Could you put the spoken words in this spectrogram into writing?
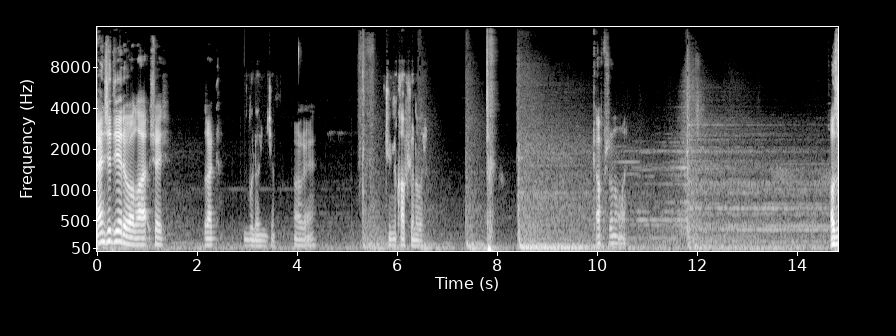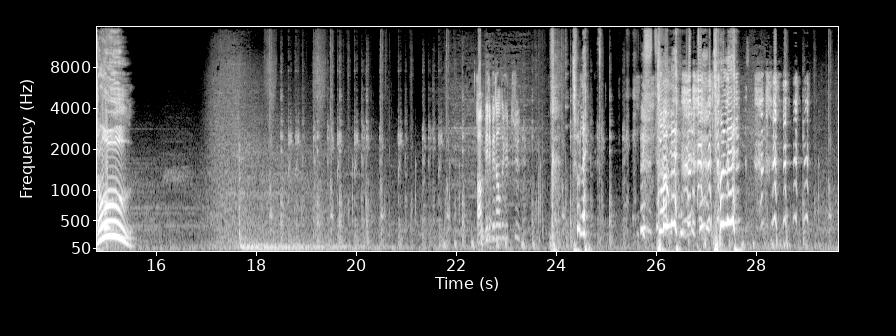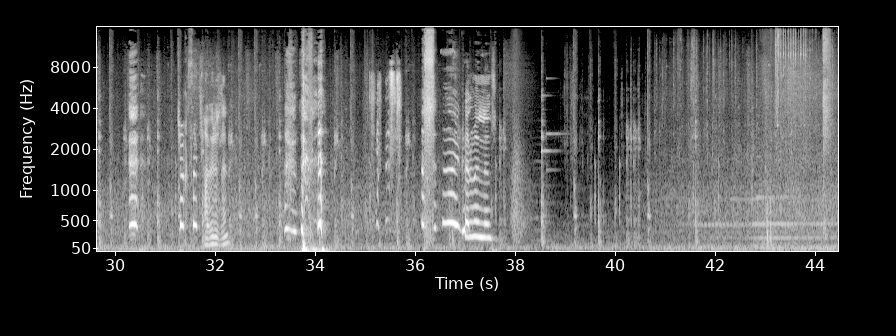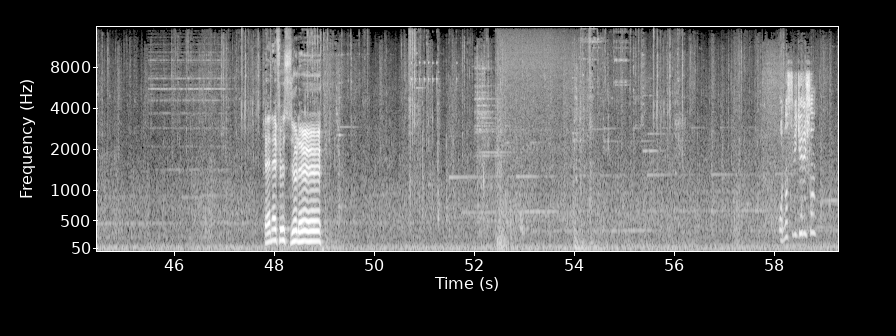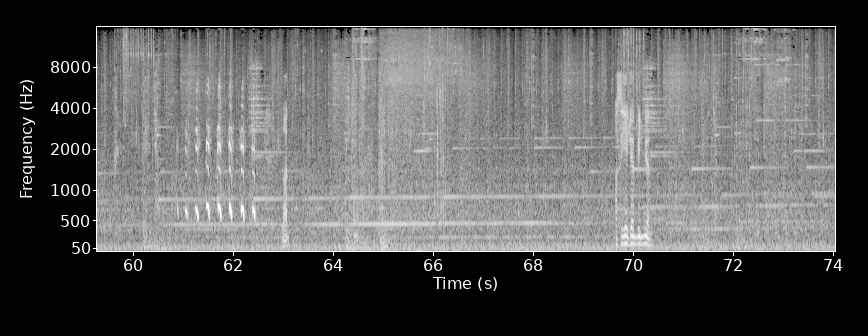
Bence diğeri ol ha şey. Drak. Bunu oynayacağım. Okay. Çünkü kapşonu var. Kapşonum var. Hazır ol! Tam biri beni aldı götürüyor. Tule! Tule! Çok saçma. Ne yapıyorsunuz lan? Görmen lazım. Teneffüs zülü. O nasıl bir geliş? Lan. Nasıl geliyorum bilmiyorum.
